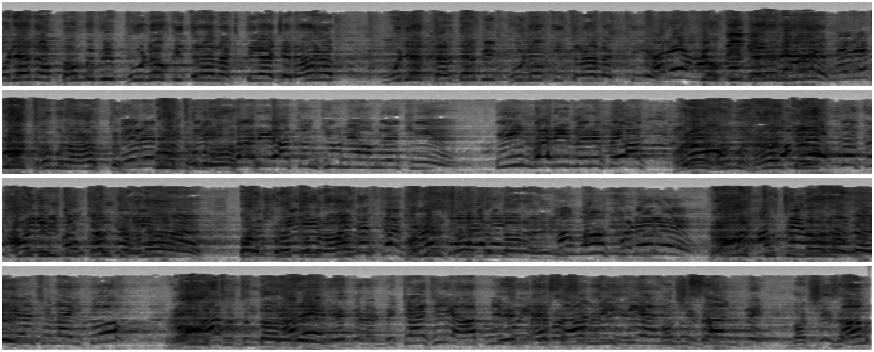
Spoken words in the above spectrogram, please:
मुझे तो बम भी फूलों की तरह लगते हैं जनाब। मुझे दर्दे भी फूलों की तरह लगती है क्योंकि मेरे लिए प्रथम राष्ट्र प्रथम राष्ट्र आतंकियों ने हमले किए हैं। तीन बारी मेरे पे अरे हम है क्या? आज नहीं तो कल जाना है, पर प्रथम राष्ट्र हमेशा ज़िंदा रहे। हम वहाँ खड़े रहे। राष्ट्र ज़िंदा रहे। चलाई तो राष्ट्र ज़िंदा रहे। बेटा जी आपने कोई एहसान नहीं किया हिंदुस्तान पे। बम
